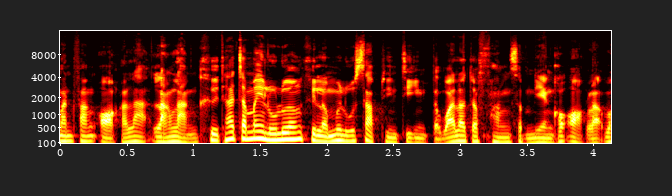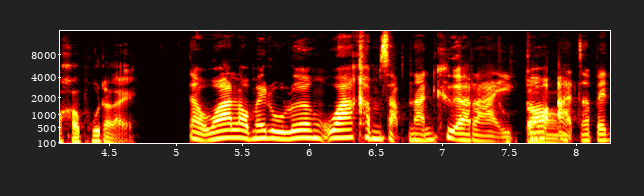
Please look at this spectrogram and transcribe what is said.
มันฟังออกแล้วล่ะหลังๆ คือถ้าจะไม่รู้เรื่องคือเราไม่รู้ศัพท์จริงๆ แต่ว่าเราจะฟังสำเนียงเขาออกแล้วว่าเขาพูดอะไร แต่ว่าเราไม่รู้เรื่องว่าคำศัพท์นั้นคืออะไรถูกต้ก็องอาจจะเป็น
